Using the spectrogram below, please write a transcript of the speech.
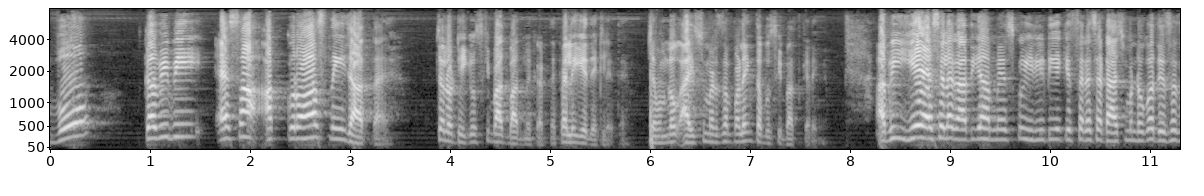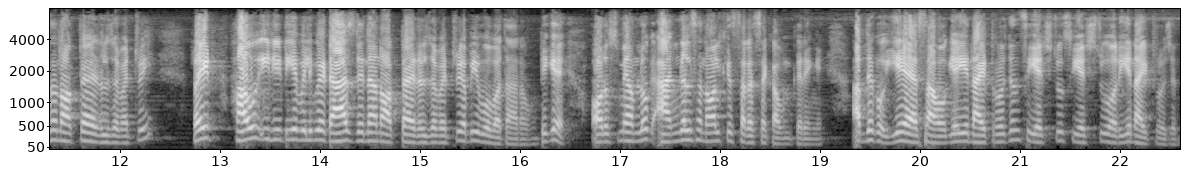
वो कभी भी ऐसा अक्रॉस नहीं जाता है। चलो ठीक है, उसकी बात बाद में करते हैं। पहले ये देख लेते हैं। जब हम लोग आइसोमरिज्म पढ़ेंगे, तब उसकी बात करेंगे। अभी ये ऐसे लगा दिया हमने इसको ईडीटी किस तरह से अटैचमेंट होगा? This is an octahedral geometry right how EDTA will be attached in an octahedral geometry अभी वो बता रहा हूँ, ठीक है? और उसमें हम लोग एंगल्स एंड ऑल किस तरह से काउंट करेंगे? अब देखो, ये ऐसा हो गया, ये नाइट्रोजन CH2 CH2 और ये नाइट्रोजन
